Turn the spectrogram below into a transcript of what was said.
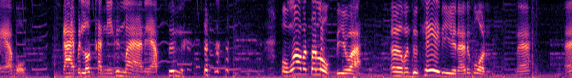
นะครับผม กลายเป็นรถคันนี้ขึ้นมานะครับ ซึ่ง ผมว่ามันตลกดีว่ะ เออ มันดูเท่ดีนะทุกคนนะอ่า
